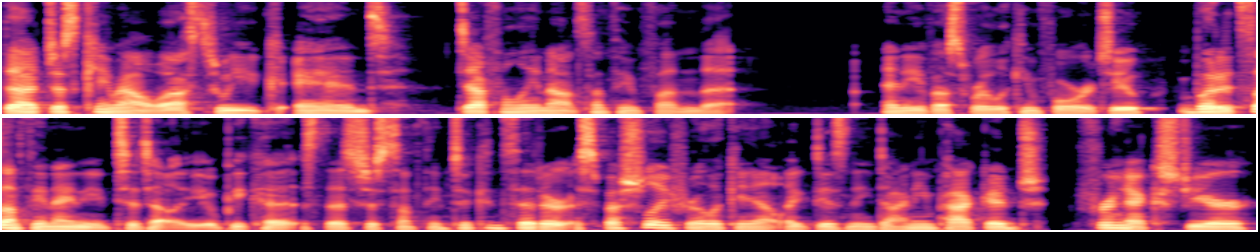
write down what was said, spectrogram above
That just came out last week and definitely not something fun that any of us were looking forward to. But it's something I need to tell you because that's just something to consider, especially if you're looking at like Disney dining package for next year.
